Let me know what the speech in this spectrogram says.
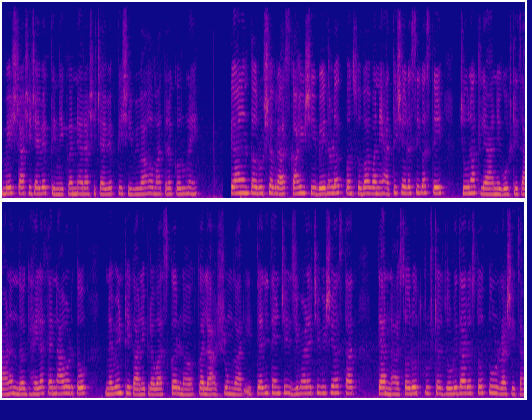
मेष राशीच्या व्यक्तींनी कन्या राशीच्या व्यक्तीशी विवाह मात्र करू नये. त्यानंतर वृषभरास काहीशी बेधडक पण स्वभावाने अतिशय रसिक असते. जीवनातल्या आणि गोष्टीचा आनंद घ्यायला त्यांना आवडतो. नवीन ठिकाणी प्रवास करणं कला शृंगार इत्यादी त्यांचे जिव्हाळ्याचे विषय असतात. त्यांना सर्वोत्कृष्ट जोडीदार असतो तूळ राशीचा.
